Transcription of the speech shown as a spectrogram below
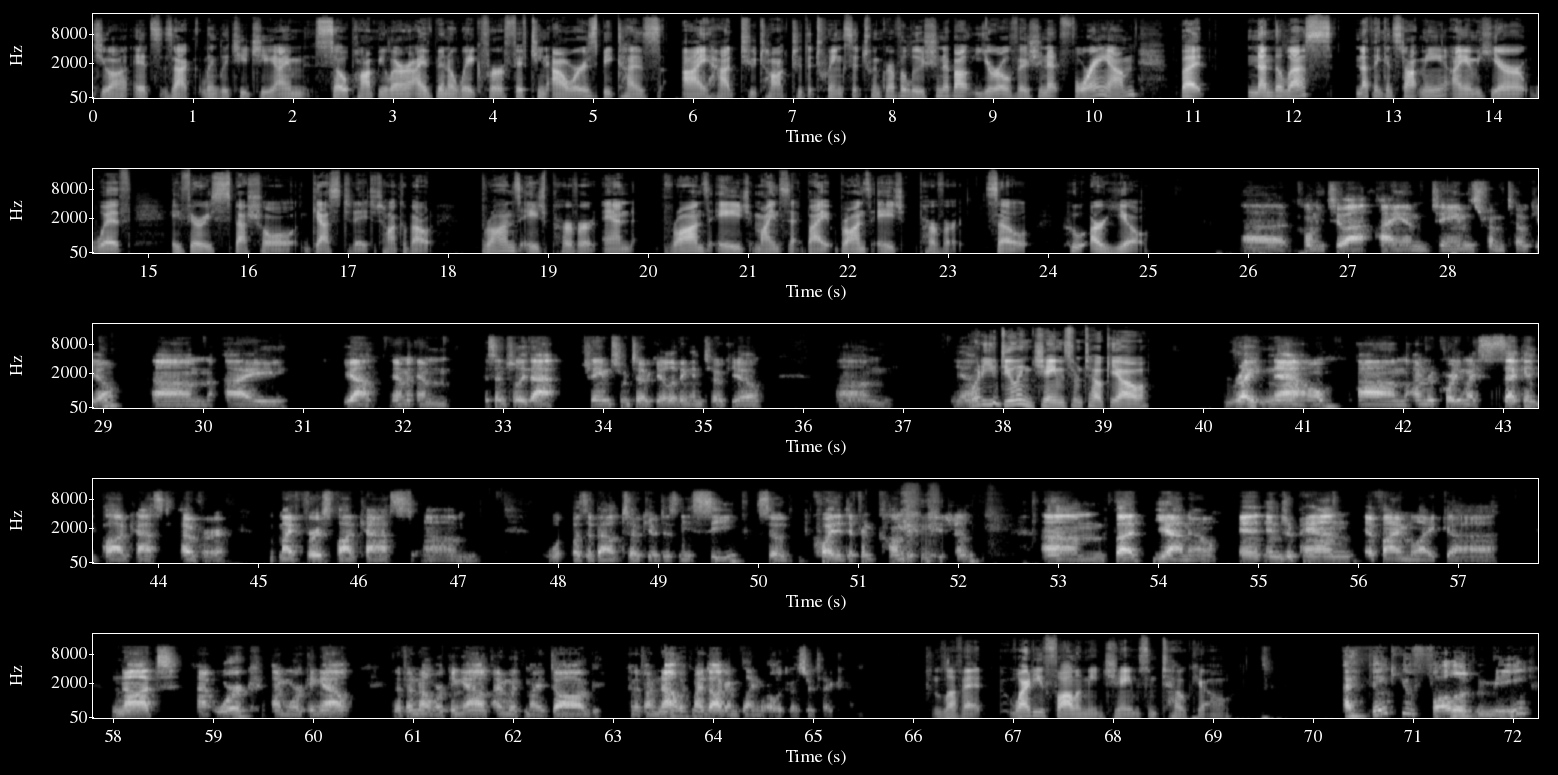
konnichiwa. It's Zach Langley. I'm so popular. I've been awake for 15 hours because I had to talk to the Twinks at Twink Revolution about Eurovision at 4 a.m. But nonetheless, nothing can stop me. I am here with a very special guest today to talk about Bronze Age Pervert and Bronze Age Mindset by Bronze Age Pervert. So, who are you? Uh, konnichiwa. I am James from Tokyo. Um, I, yeah, am, am essentially that. James from Tokyo, living in Tokyo. Um, yeah. What are you doing, James from Tokyo? Right now, um, I'm recording my second podcast ever. My first podcast um, was about Tokyo Disney Sea, so quite a different conversation. um, but yeah, no. In, in Japan, if I'm like uh, not at work, I'm working out. And if I'm not working out, I'm with my dog. And if I'm not with my dog, I'm playing Roller Coaster Tycoon. Love it. Why do you follow me, James from Tokyo? I think you followed me.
